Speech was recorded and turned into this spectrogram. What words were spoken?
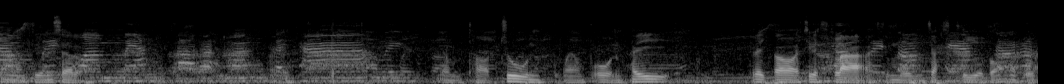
តាម ទៀនសិលខ្ញុំថតជូនបងប្អូនហើយត្រេកអរជ្រះថ្លាជាមួយម្ចាស់ស្ទាបងបងប្អូន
